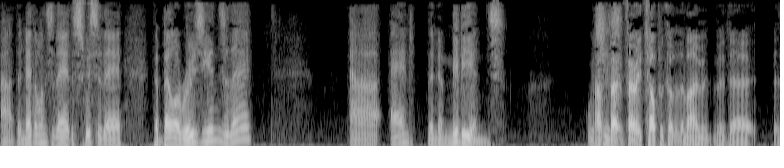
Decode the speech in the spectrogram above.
Uh, the Netherlands are there, the Swiss are there, the Belarusians are there, uh, and the Namibians, which Oh, is ve- very topical at the moment with uh, uh,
